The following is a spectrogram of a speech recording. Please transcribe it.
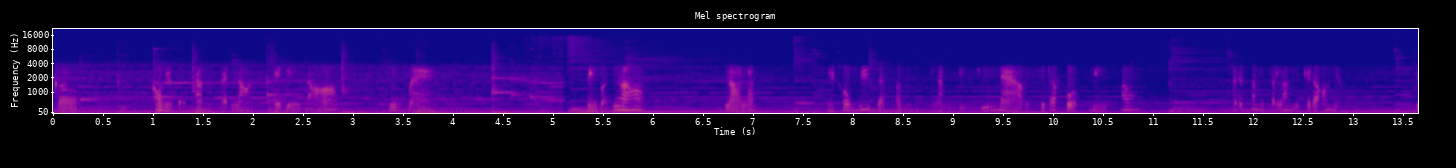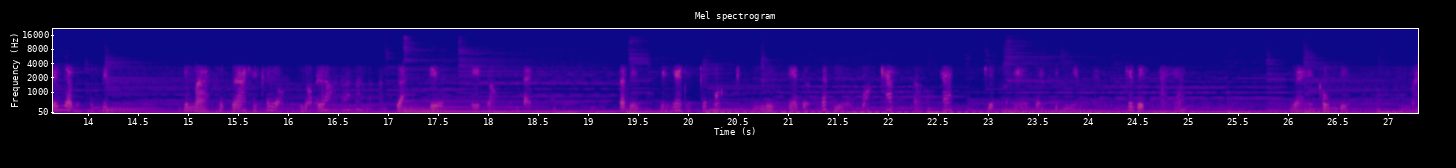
cơ. Không hiểu tại sao mình phải lo cái điều đó. Nhưng mà mình vẫn lo lo lắm. Mình không biết là sao mình làm vị trí nào vị trí đó phù hợp với mình không. Tại sao mình phải lo những cái đó nhỉ? Đến giờ mình không biết. Nhưng mà thực ra thì cái nỗi nỗi lo đó nó đã dần tiêu đi rồi. Tại tại vì mình nghe được cái bóc mình nghe được rất nhiều podcast khác chia sẻ về kinh nghiệm này cái việc này á, về công việc mà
